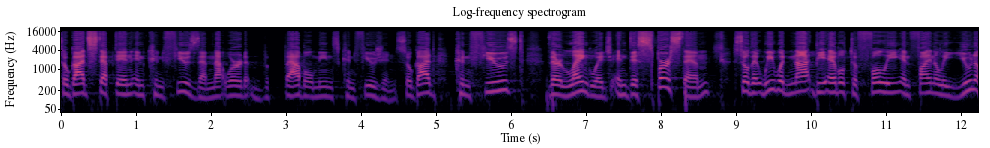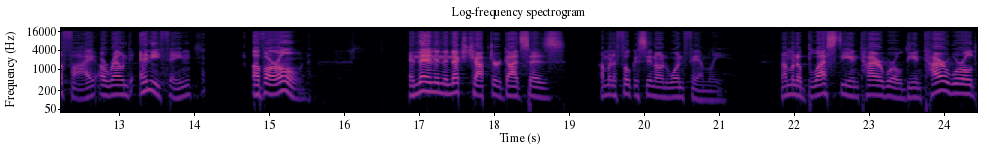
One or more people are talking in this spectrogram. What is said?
So God stepped in and confused them. That word Babel means confusion. So God confused their language and dispersed them so that we would not be able to fully and finally unify around anything of our own. And then in the next chapter, God says, I'm going to focus in on one family. I'm going to bless the entire world. The entire world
